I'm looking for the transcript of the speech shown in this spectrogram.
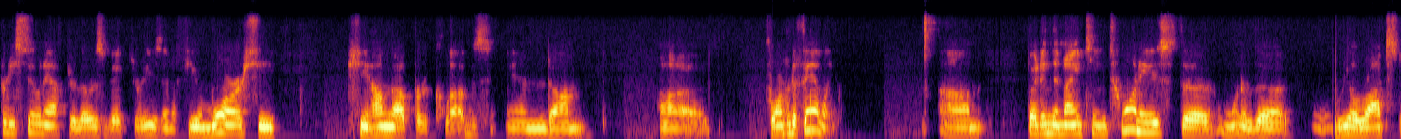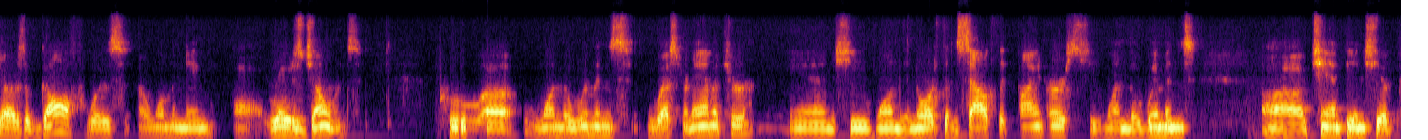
pretty soon after those victories and a few more, she she hung up her clubs and um, uh, formed a family. Um, but in the 1920s, the one of the real rock stars of golf was a woman named uh, Rose Jones, who uh, won the women's Western Amateur, and she won the North and South at Pinehurst. She won the women's uh, championship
